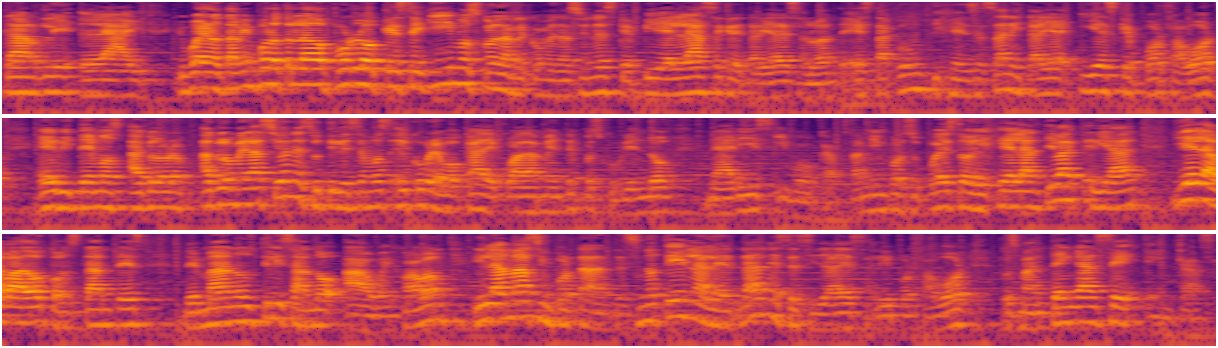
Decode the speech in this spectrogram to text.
darle like. Y bueno, también por otro lado, por lo que seguimos con las recomendaciones que pide la Secretaría de Salud ante esta contingencia sanitaria y es que por favor evitemos aglomeraciones, utilicemos el cubreboca adecuadamente pues cubriendo nariz y boca. También por supuesto el gel antibacterial y el lavado constantes de manos utilizando agua y jabón. Y la más importante, si no tienen la, la necesidad de salir, por favor, pues manténganse en casa.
